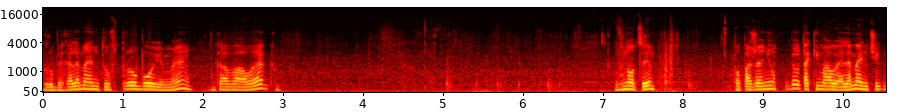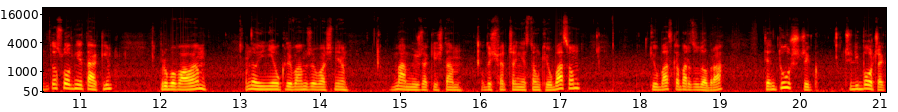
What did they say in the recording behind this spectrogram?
grubych elementów. Spróbujmy kawałek. W nocy po parzeniu był taki mały elemencik, dosłownie taki. Próbowałem. No i nie ukrywam, że właśnie mam już jakieś tam doświadczenie z tą kiełbasą. Kiełbaska bardzo dobra. Ten tłuszczyk, czyli boczek,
